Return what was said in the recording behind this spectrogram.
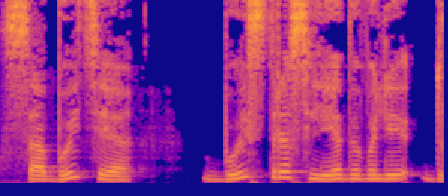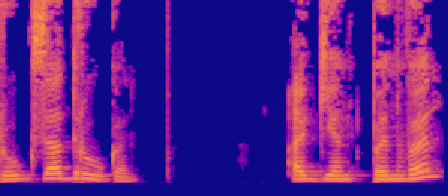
События быстро следовали друг за другом. Агент Пенвен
